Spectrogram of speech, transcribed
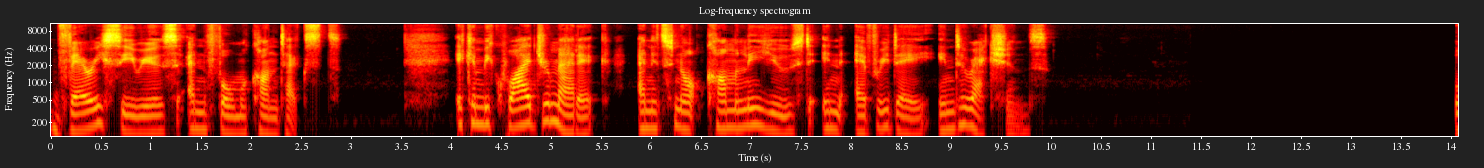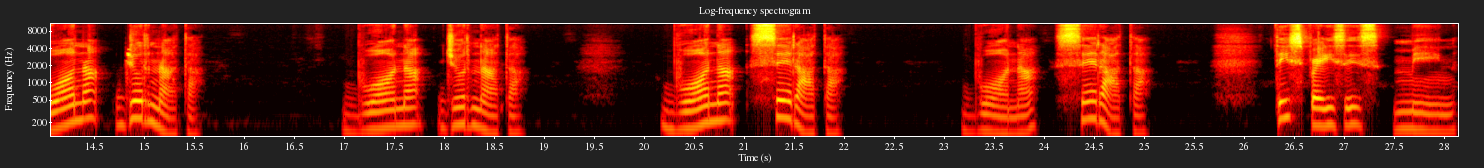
very serious and formal contexts. It can be quite dramatic and it's not commonly used in everyday interactions. Buona giornata. Buona giornata. Buona serata. Buona serata. These phrases mean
